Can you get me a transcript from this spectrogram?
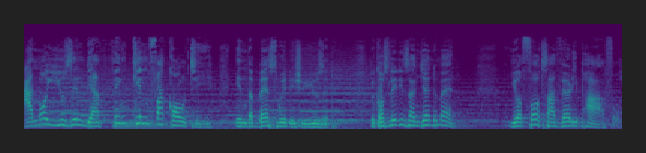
are not using their thinking faculty in the best way they should use it. Because ladies and gentlemen, your thoughts are very powerful.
